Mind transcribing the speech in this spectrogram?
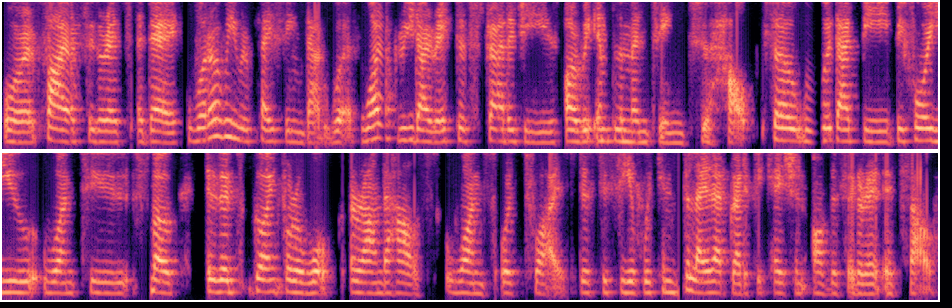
or five cigarettes a day, what are we replacing that with? What redirected strategies are we implementing to help? So would that be before you want to smoke? Is it going for a walk around the house once or twice just to see if we can delay that gratification of the cigarette itself?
